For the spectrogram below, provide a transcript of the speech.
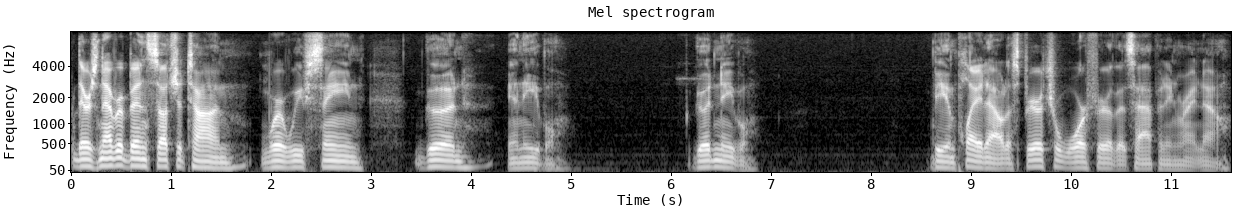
there's never been such a time where we've seen good and evil, good and evil being played out, a spiritual warfare that's happening right now.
